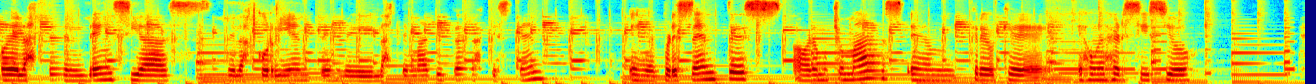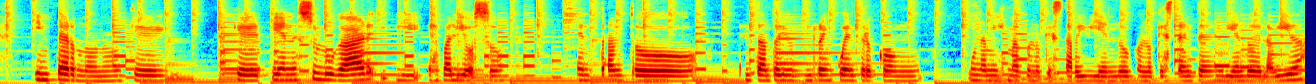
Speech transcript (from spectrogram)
o de las tendencias, de las corrientes, de las temáticas que estén eh, presentes ahora mucho más, em, creo que es un ejercicio interno, ¿no? que, que tiene su lugar y es valioso en tanto, en tanto hay un reencuentro con una misma, con lo que está viviendo, con lo que está entendiendo de la vida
